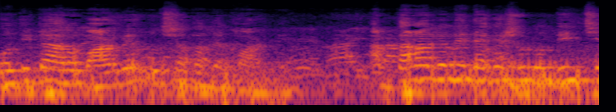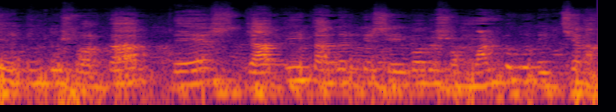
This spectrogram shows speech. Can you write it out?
গতিটা আরও বাড়বে উৎসাহ তাদের বাড়বে। আর তারা যদি দেখে শুধু দিচ্ছে কিন্তু সরকার দেশ জাতি তাদেরকে সেইভাবে সম্মানটুকু দিচ্ছে না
